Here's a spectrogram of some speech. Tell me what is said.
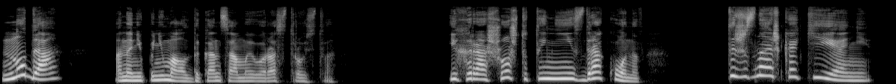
Ну да, она не понимала до конца моего расстройства. И хорошо, что ты не из драконов. Ты же знаешь, какие они.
